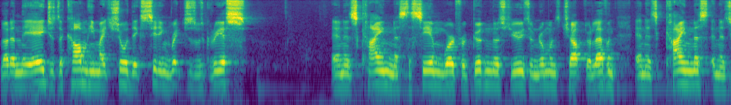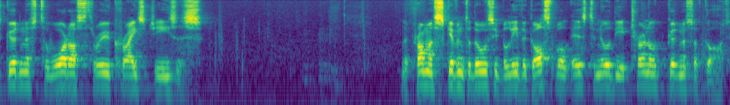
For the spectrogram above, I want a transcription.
that in the ages to come he might show the exceeding riches of his grace in his kindness. The same word for goodness used in Romans chapter 11 in his kindness, in his goodness toward us through Christ Jesus. The promise given to those who believe the gospel is to know the eternal goodness of God.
